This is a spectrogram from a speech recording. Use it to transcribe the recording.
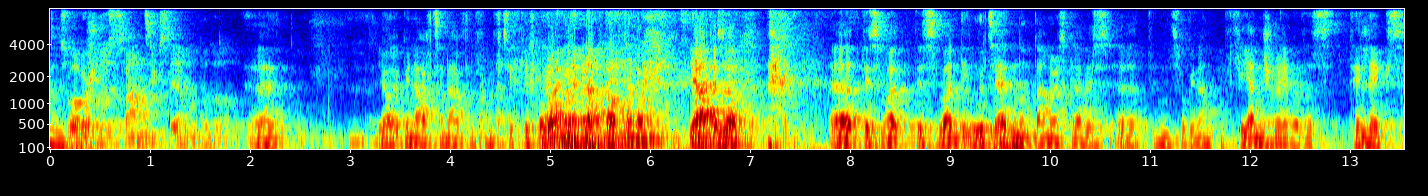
das war aber schon das 20. Jahrhundert, oder? Äh, ja, ich bin 1858 geboren und dann auch, ja, also äh, das, war, das waren die Uhrzeiten und damals gab es äh, den sogenannten Fernschreiber, das Telex.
